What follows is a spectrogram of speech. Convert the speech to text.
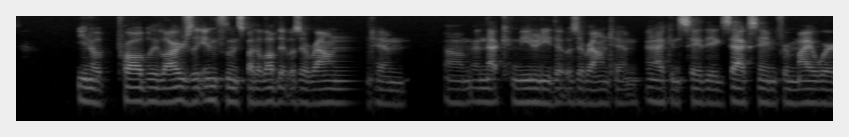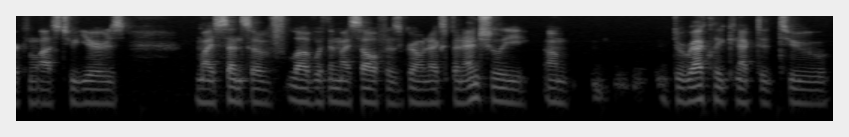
you know probably largely influenced by the love that was around him um, and that community that was around him. And i can say the exact same for my work in the last two years my sense of love within myself has grown exponentially um, directly connected to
